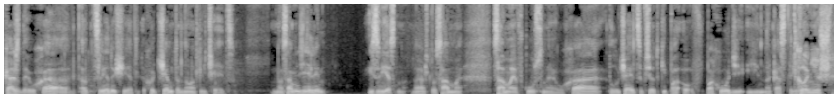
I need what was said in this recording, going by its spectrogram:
Каждая уха от, от следующей от- хоть чем-то, но отличается. На самом деле известно, да, что самая, самая вкусная уха получается все-таки в походе и на костре. Конечно.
